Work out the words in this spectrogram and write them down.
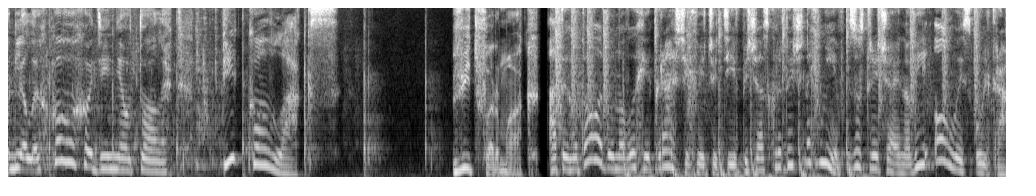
для легкого ходіння в туалет. Піколакс. Від Фармак. А ти готова до нових і кращих відчуттів під час критичних днів? Зустрічай нові Always Ultra.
